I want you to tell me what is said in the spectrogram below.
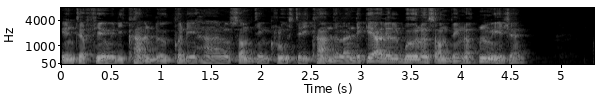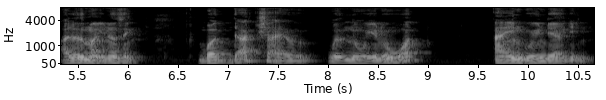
interfere with the candle, put their hand or something close to the candle, and they get a little burn or something, nothing major, a little minor thing. But that child will know, you know what? I ain't going there again.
